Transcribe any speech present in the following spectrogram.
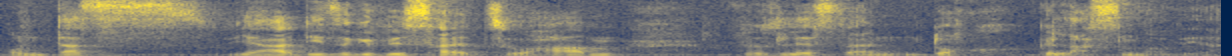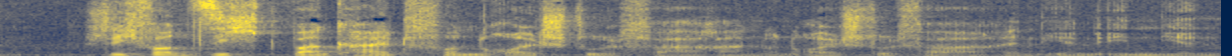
Und das, ja, diese Gewissheit zu haben, das lässt einen doch gelassener werden. Stichwort Sichtbarkeit von Rollstuhlfahrern und Rollstuhlfahrerinnen hier in Indien,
